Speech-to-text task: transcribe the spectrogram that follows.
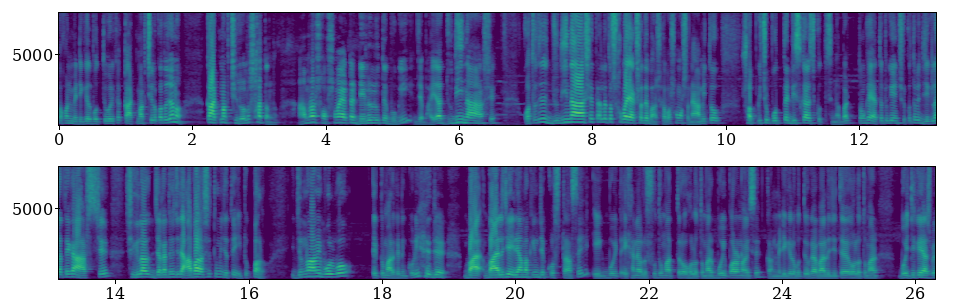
তখন মেডিকেল ভর্তি পরীক্ষা কাটমার্ক ছিল কত জানো? কাটমার্ক ছিল হলো সাতান্ন। আমরা সবসময় একটা ডেলুলুতে ভুগি যে, ভাইয়া যদি না আসে, কথা যে যদি না আসে তাহলে তো সবাই একসাথে বাস খাবার সমস্যা নেই। আমি তো সব কিছু পড়তে ডিসকারেজ করতেছি না বাট তোমাকে এতটুকু এনশোর করতে হবে, যেগুলা থেকে আসছে, সেগুলা জায়গা থেকে যদি আবার আসে, তুমি যাতে এইটুকু পারো। এই জন্য আমি বলব, একটু মার্কেটিং করি, যে বায়োলজি এরিয়া মার্কিং যে কোর্সটা আছে, এই বইটা, এখানে হলো শুধুমাত্র হলো তোমার বই পড়ানো হয়েছে, কারণ মেডিকেল ভর্তি পরীক্ষা বায়োলজিতে হলো তোমার বই থেকেই আসবে।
